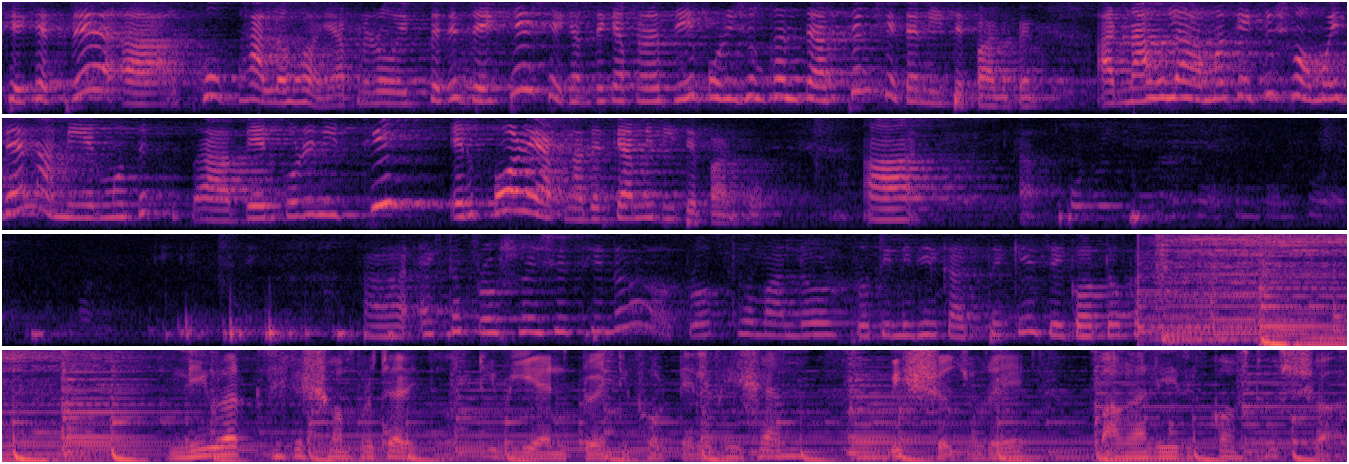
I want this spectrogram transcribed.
সেক্ষেত্রে খুব ভালো হয়। আপনারা ওয়েবসাইটে দেখে সেখান থেকে আপনারা যে পরিসংখ্যান চাচ্ছেন, সেটা নিতে পারবেন। আর না হলে আমাকে একটু সময় দেন, আমি এর মধ্যে বের করে নিচ্ছি। এরপরে আপনাদেরকে আমি দিতে পারব। একটা প্রশ্ন এসেছিল প্রথম আলোর প্রতিনিধির কাছ থেকে যে গতকাল নিউ ইয়র্ক থেকে সম্প্রচারিত টিভিএন টোয়েন্টি ফোর টেলিভিশন, বিশ্বজুড়ে বাঙালির কণ্ঠস্বর।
